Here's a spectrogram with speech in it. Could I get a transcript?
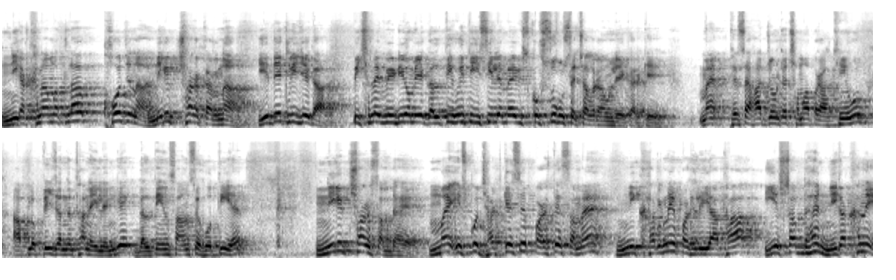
निरखना मतलब खोजना, निरीक्षण करना। ये देख लीजिएगा, पिछले वीडियो में ये गलती हुई थी, इसीलिए मैं इसको शुरू से चल रहा हूँ लेकर के। मैं फिर से हाथ जोड़ के क्षमा प्रार्थी हूँ, आप लोग प्लीज़ अन्यथा नहीं लेंगे, गलती इंसान से होती है। निरीक्षण शब्द है, मैं इसको झटके से पढ़ते समय निखरने पढ़ लिया था, ये शब्द है निरखने।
